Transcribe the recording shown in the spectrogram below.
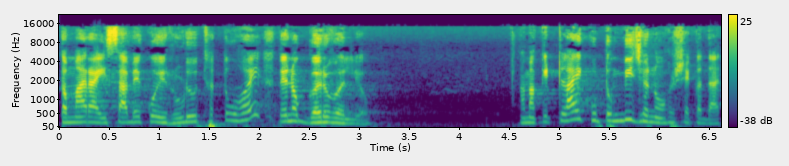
તમારા હિસાબે કોઈ રૂડું થતું હોય તો એનો ગર્વ લ્યો. આમાં કેટલાય કુટુંબીજનો હશે કદાચ.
